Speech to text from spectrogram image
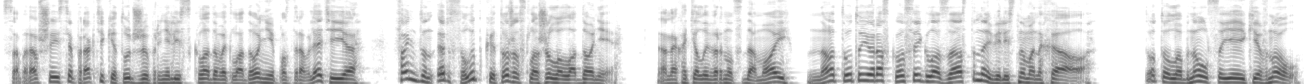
Собравшиеся практики тут же принялись складывать ладони и поздравлять её, Фаньдун Эр с улыбкой тоже сложила ладони. Она хотела вернуться домой, но тут её раскосые глаза остановились на Манхао. Тот улыбнулся ей и кивнул.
